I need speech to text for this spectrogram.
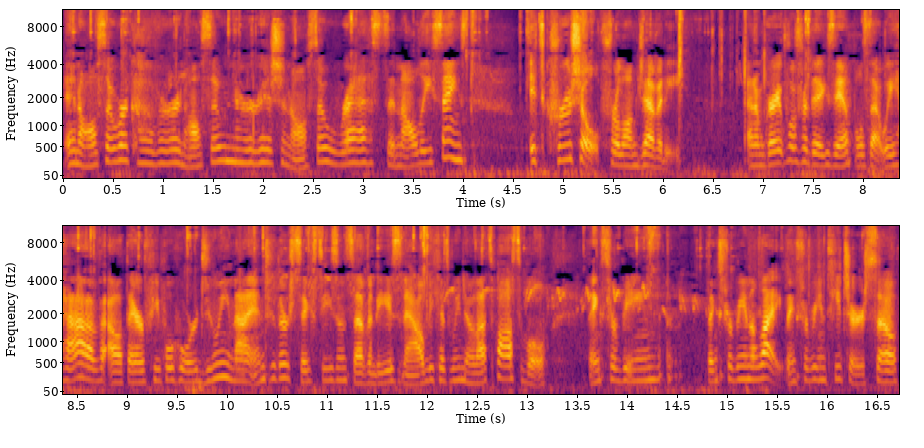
and also recover and also nourish and also rest and all these things. It's crucial for longevity. And I'm grateful for the examples that we have out there people who are doing that into their 60s and 70s now because we know that's possible. Thanks for being thanks for being a light. Thanks for being teachers. So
